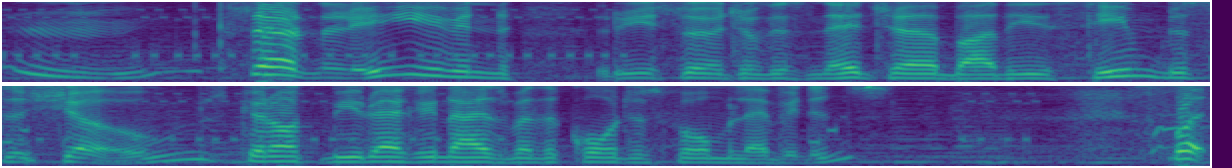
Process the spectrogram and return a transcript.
hmm, certainly, even research of this nature by the esteemed Mr. Sholmes cannot be recognized by the court as formal evidence. But...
